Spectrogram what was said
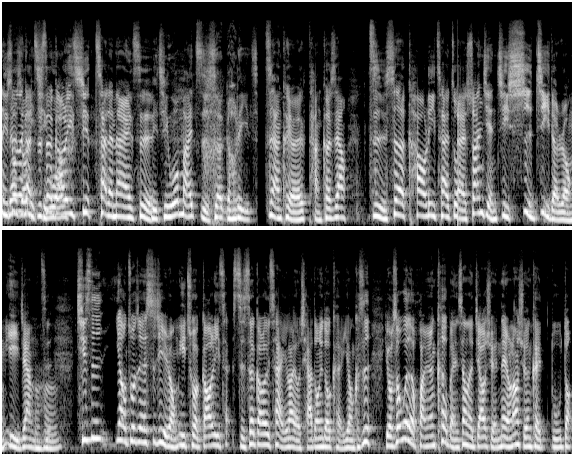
你说那个紫色高丽器。菜的那一次，你请我买紫色高丽菜。自然课有一堂课是用紫色高丽菜做酸碱剂试剂的溶液，这样子。其实要做这些试剂溶液，除了高丽菜、紫色高丽菜以外，有其他东西都可以用。可是有时候为了还原课本上的教学内容，让学生可以读懂，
